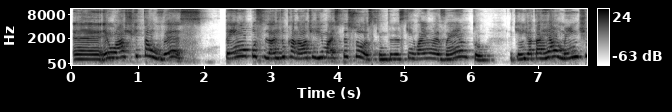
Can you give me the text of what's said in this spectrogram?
É, eu acho que talvez tenha uma possibilidade do canal atingir mais pessoas, que muitas vezes quem vai no evento é quem já está realmente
